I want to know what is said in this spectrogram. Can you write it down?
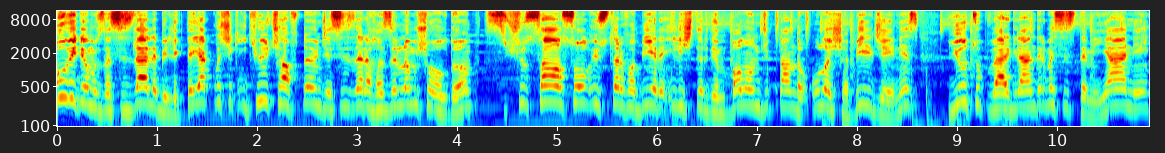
Bu videomuzda sizlerle birlikte yaklaşık 2-3 hafta önce sizlere hazırlamış olduğum şu sağ sol üst tarafa bir yere iliştirdiğim baloncuktan da ulaşabileceğiniz YouTube vergilendirme sistemi yani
